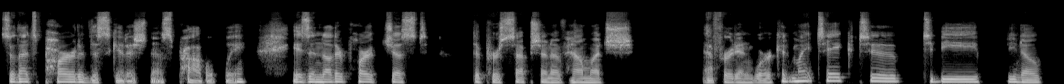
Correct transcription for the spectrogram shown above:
So that's part of the skittishness probably. Is another part just the perception of how much effort and work it might take to to be you know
